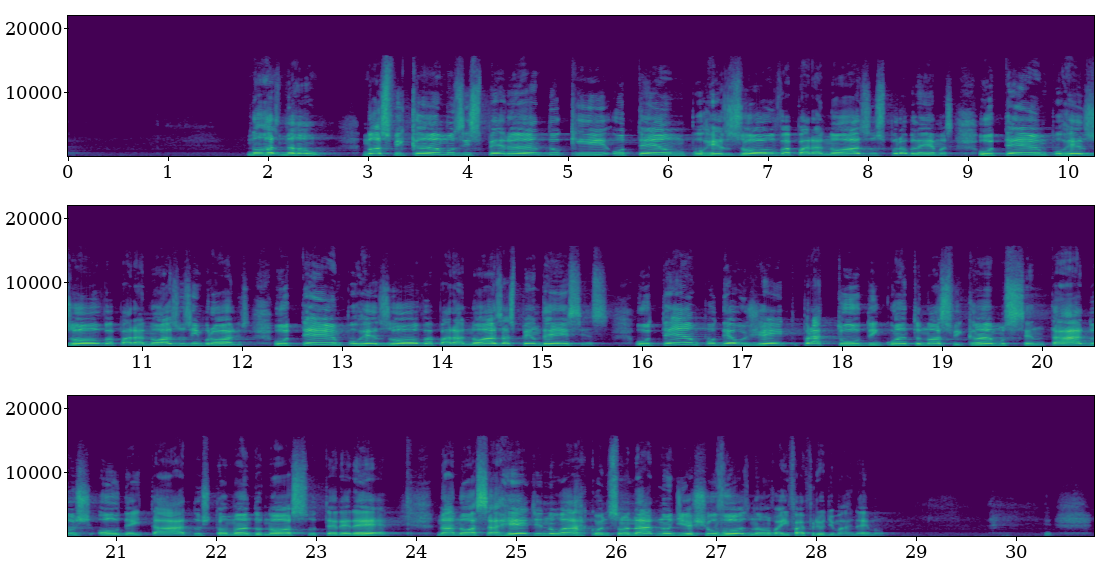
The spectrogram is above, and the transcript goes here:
Nós não. Nós ficamos esperando que o tempo resolva para nós os problemas, o tempo resolva para nós os embrólios, o tempo resolva para nós as pendências. O tempo deu jeito para tudo, enquanto nós ficamos sentados ou deitados, tomando nosso tereré, na nossa rede, no ar-condicionado, num dia chuvoso. Não, aí faz frio demais, né, irmão?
